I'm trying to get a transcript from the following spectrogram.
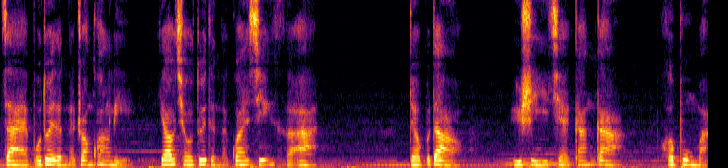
在不对等的状况里要求对等的关心和爱，得不到，于是，一切尴尬和不满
